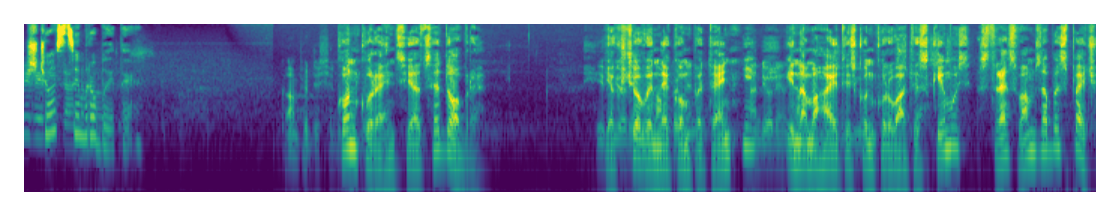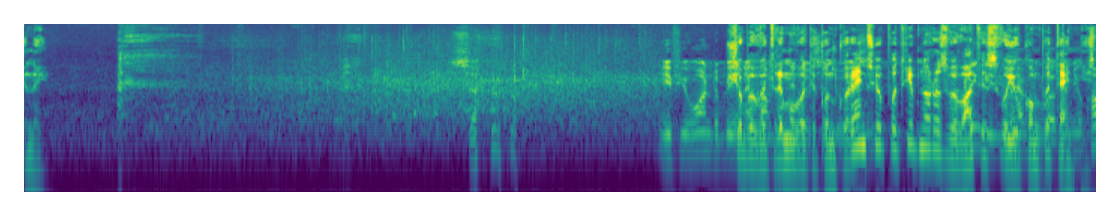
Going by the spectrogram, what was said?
Що з цим робити? Конкуренція це добре. Якщо ви некомпетентні і намагаєтесь конкурувати з кимось, стрес вам забезпечений. Щоб витримувати конкуренцію, потрібно розвивати свою компетентність.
